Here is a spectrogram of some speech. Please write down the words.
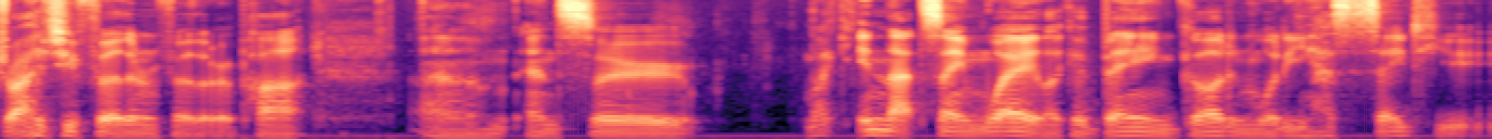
drives you further and further apart, um, and so like in that same way, like obeying God and what He has to say to you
